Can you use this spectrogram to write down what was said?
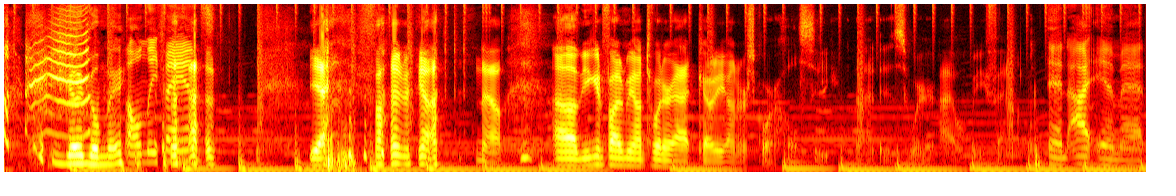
Google me. OnlyFans. yeah, find me on. No, um, you can find me on Twitter at Cody underscore Hulsey. That is where I will be found. and I am at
